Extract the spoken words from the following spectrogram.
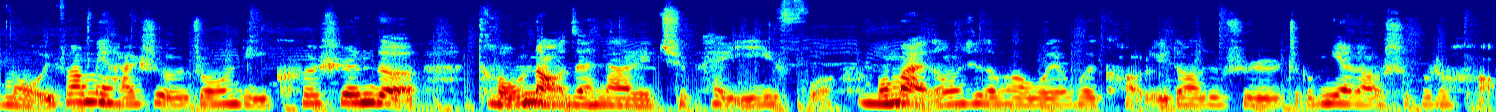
某一方面还是有一种理科生的头脑在那里去配衣服。我买东西的话，我也会考虑到就是这个面料是不是好，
